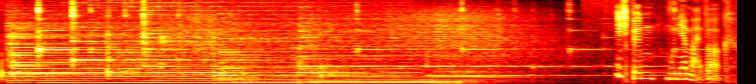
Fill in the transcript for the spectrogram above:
Bin Munja Mayborg.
